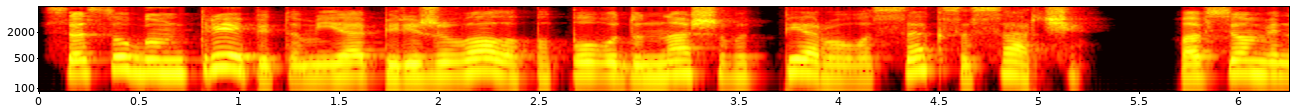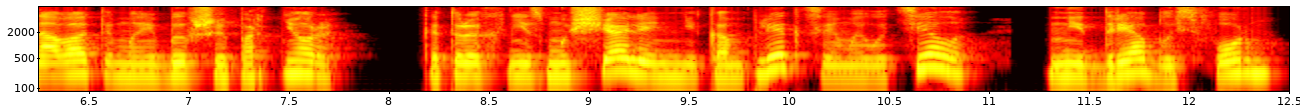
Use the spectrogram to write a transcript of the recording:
С особым трепетом я переживала по поводу нашего первого секса с Арчи. Во всем виноваты мои бывшие партнеры, которых не смущали ни комплекция моего тела, ни дряблость форм.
